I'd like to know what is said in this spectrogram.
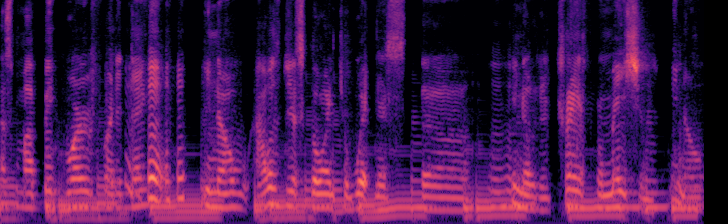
That's, my big word for the day. You know, I was just going to witness the, Mhm. you know, the transformation. You know,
